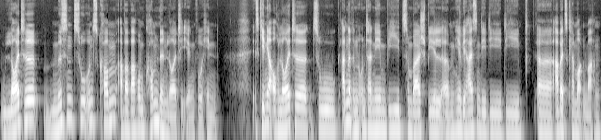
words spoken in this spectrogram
Leute müssen zu uns kommen, aber warum kommen denn Leute irgendwo hin? es gehen ja auch Leute zu anderen Unternehmen, wie zum Beispiel, ähm, hier, wie heißen die, die, die äh, Arbeitsklamotten machen.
